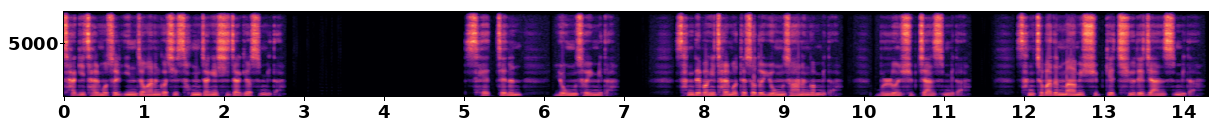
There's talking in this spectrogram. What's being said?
자기 잘못을 인정하는 것이 성장의 시작이었습니다. 셋째는 용서입니다. 상대방이 잘못했어도 용서하는 겁니다. 물론 쉽지 않습니다. 상처받은 마음이 쉽게 치유되지 않습니다.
